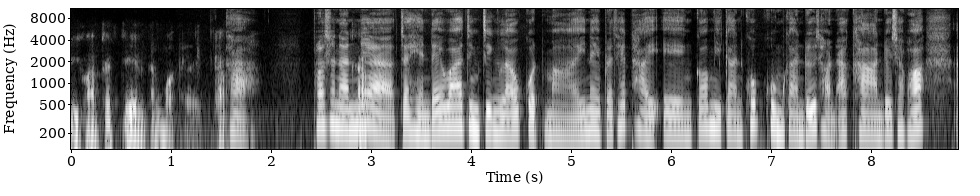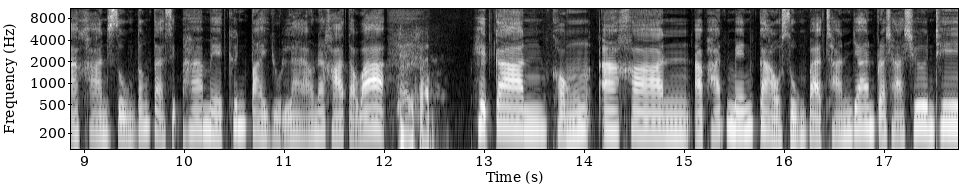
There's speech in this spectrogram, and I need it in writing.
มีความชัดเจนทั้งหมดเลยครับค่ะ เพราะฉะนั้นเนี่ยจะเห็นได้ว่าจริง ๆ แล้วกฎหมายในประเทศไทยเองก็มีการควบคุมการรื้อถอนอาคาร โดยเฉพาะอาคารสูงตั้งแต่ 15 เมตรขึ้นไปอยู่แล้วนะคะ แต่ว่าใช่ครับเหตุการณ์ของอาคารอพาร์ตเมนต์เก่าสูง 8 ชั้น ย่านประชาชื่นที่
